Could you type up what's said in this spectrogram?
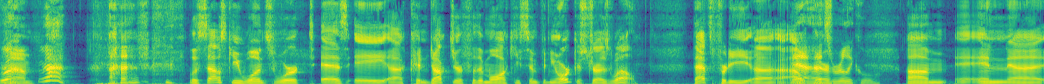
Um, Ah! Lasowski once worked as a uh, conductor for the Milwaukee Symphony Orchestra as well. That's pretty uh, out yeah, there. that's really cool. um, and uh,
